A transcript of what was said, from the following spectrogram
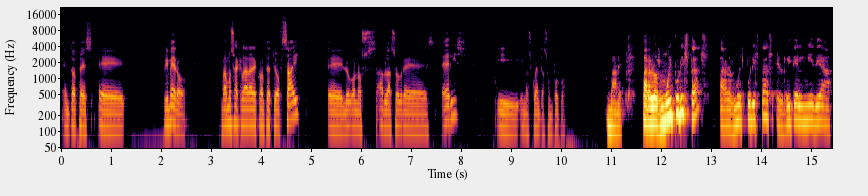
Entonces, eh, primero, vamos a aclarar el concepto de offsite. Eh, luego nos habla sobre Eris y nos cuentas un poco. Vale. Para los muy puristas, para los muy puristas, el retail media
